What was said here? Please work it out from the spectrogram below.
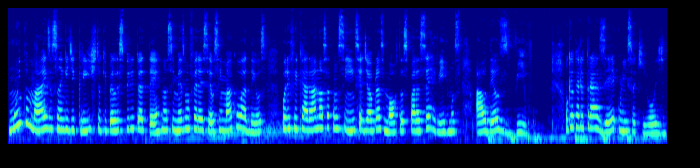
muito mais o sangue de Cristo, que pelo Espírito Eterno a si mesmo ofereceu sem mácula a Deus, purificará a nossa consciência de obras mortas para servirmos ao Deus vivo. O que eu quero trazer com isso aqui hoje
